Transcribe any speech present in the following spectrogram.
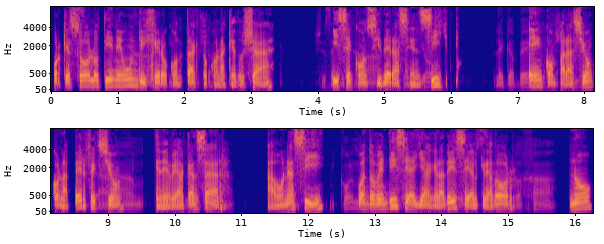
porque solo tiene un ligero contacto con la Kedusha y se considera sencillo en comparación con la perfección que debe alcanzar, aún así, cuando bendice y agradece al Creador, no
